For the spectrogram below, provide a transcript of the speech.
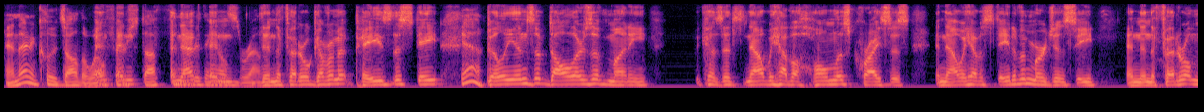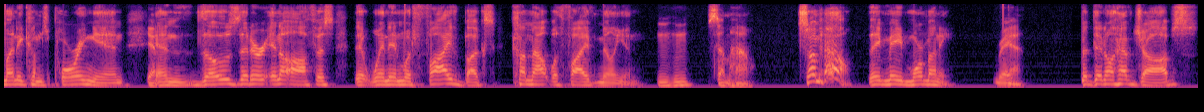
and that includes all the welfare and- stuff and, and that everything and else around. then the federal government pays the state Yeah. billions of dollars of money because it's now we have a homeless crisis and now we have a state of emergency and then the federal money comes pouring in Yep. and those that are in office that went in with 5 bucks come out with 5 million Mm-hmm. somehow. Somehow they made more money Right. Yeah. but they don't have jobs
